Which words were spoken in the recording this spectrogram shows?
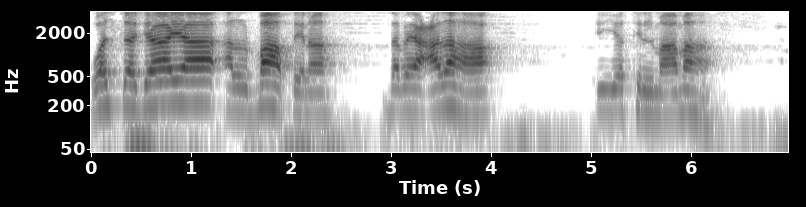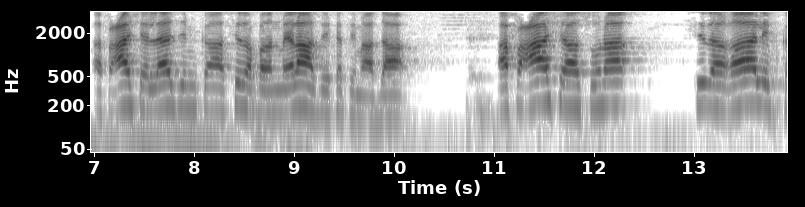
wasajaaya albaatina dabeecadaha iyo tilmaamaha. afcaasha laasimka ah sida badan meelahaasay ka timaadaa afcaashaasuna sida gaalibka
